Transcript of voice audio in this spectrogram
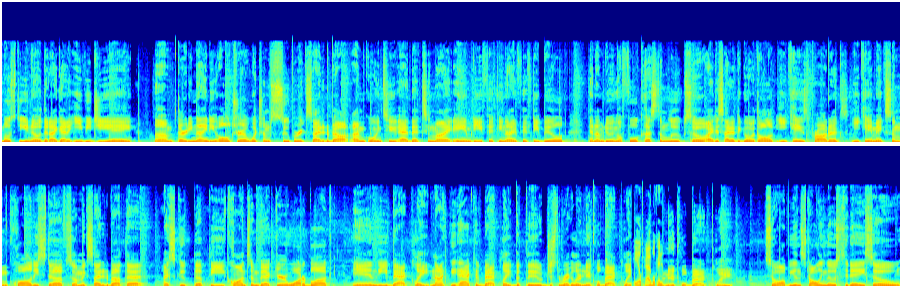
most of you know that I got an EVGA um, 3090 Ultra, which I'm super excited about. I'm going to add that to my AMD 5950 build, and I'm doing a full custom loop, so I decided to go with all of EK's products. EK makes some quality stuff, so I'm excited about that. I scooped up the Quantum Vector water block and the backplate. Not the active backplate, but the just a regular nickel backplate. Nickel backplate. So I'll be installing those today, so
